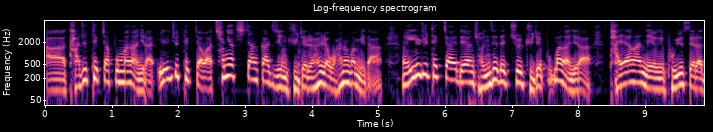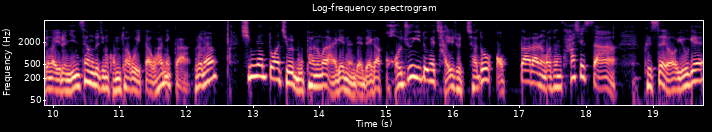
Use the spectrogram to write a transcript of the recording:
아, 다주택자뿐만 아니라 1주택자와 청약시장까지 지금 규제를 하려고 하는 겁니다. 1주택자에 대한 전세대출 규제뿐만 아니라 다양한 내용의 보유세라든가 이런 인상도 지금 검토하고 있다고 하니까. 그러면 10년 동안 집을 못 파는 건 알겠는데 내가 거주 이동의 자유조차도 없 다라는 것은 사실상 글쎄요. 이게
